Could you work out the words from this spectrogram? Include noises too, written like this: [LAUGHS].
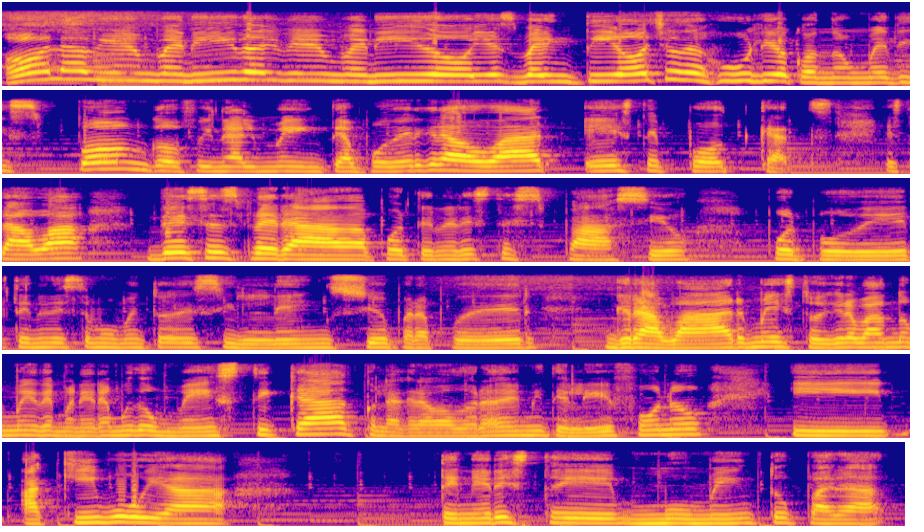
Hola, bienvenida y bienvenido. Hoy es 28 de julio cuando me dispongo finalmente a poder grabar este podcast. Estaba desesperada por tener este espacio, por poder tener este momento de silencio para poder grabarme. Estoy grabándome de manera muy doméstica con la grabadora de mi teléfono y aquí voy a tener este momento para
